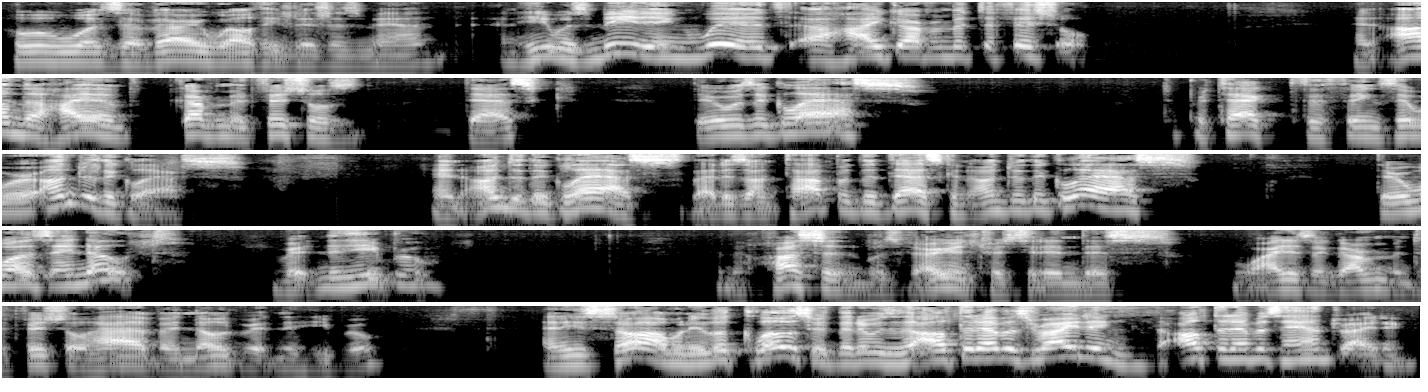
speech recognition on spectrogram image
who was a very wealthy businessman, and he was meeting with a high government official. And on the high government official's desk there was a glass to protect the things that were under the glass. And under the glass, that is on top of the desk and under the glass, there was a note written in Hebrew. And the Chassid was very interested in this. Why does a government official have a note written in Hebrew? And he saw when he looked closer that it was the Alter Rebbe's writing, the Alter Rebbe's handwriting.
